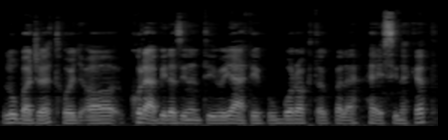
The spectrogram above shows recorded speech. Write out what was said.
low budget, hogy a korábbi Resident Evil játékokból raktak bele helyszíneket,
